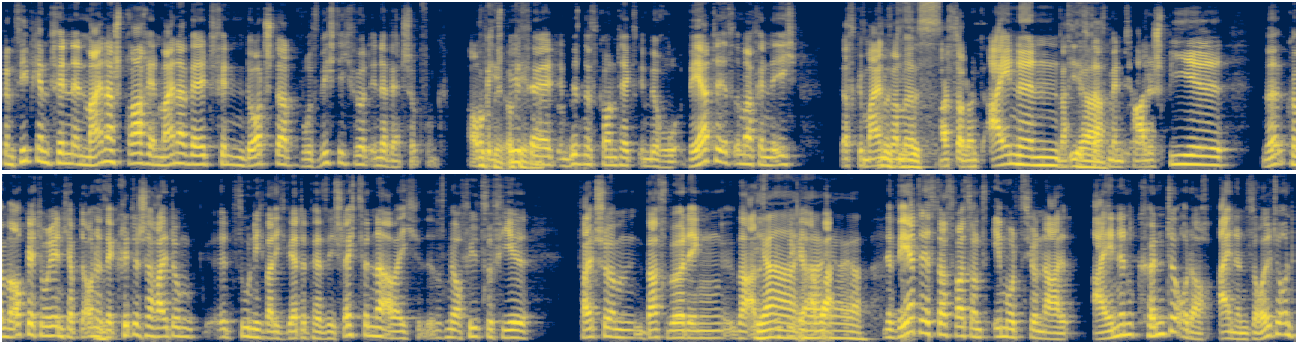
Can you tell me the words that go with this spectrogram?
Prinzipien finden in meiner Sprache, in meiner Welt finden dort statt, wo es wichtig wird, in der Wertschöpfung. Auf okay, dem Spielfeld, okay, ja. im Business-Kontext, im Büro. Werte ist immer, finde ich, das gemeinsame, dieses, was soll uns einen, was ja. ist das mentale Spiel, ne? können wir auch gleich drüber reden. Ich habe da auch eine mhm. sehr kritische Haltung äh, zu, nicht weil ich Werte per se schlecht finde, aber ich, es ist mir auch viel zu viel Fallschirm, Buzzwording über alles ja, Mögliche. Ja, aber ja, ja. eine Werte ist das, was uns emotional einen könnte oder auch einen sollte. Und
